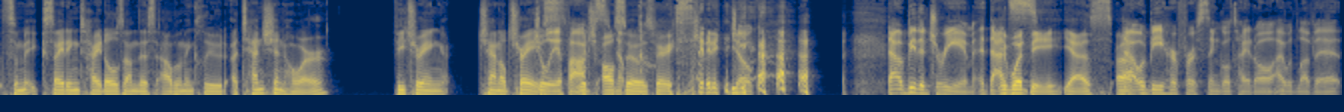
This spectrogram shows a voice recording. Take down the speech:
Some exciting titles on this album include Attention Whore, featuring Channel Tres, Julia Fox. which also No. is very exciting. Joke. That would be the dream. That's, it would be, yes. Uh, That would be her first single title. I would love it.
